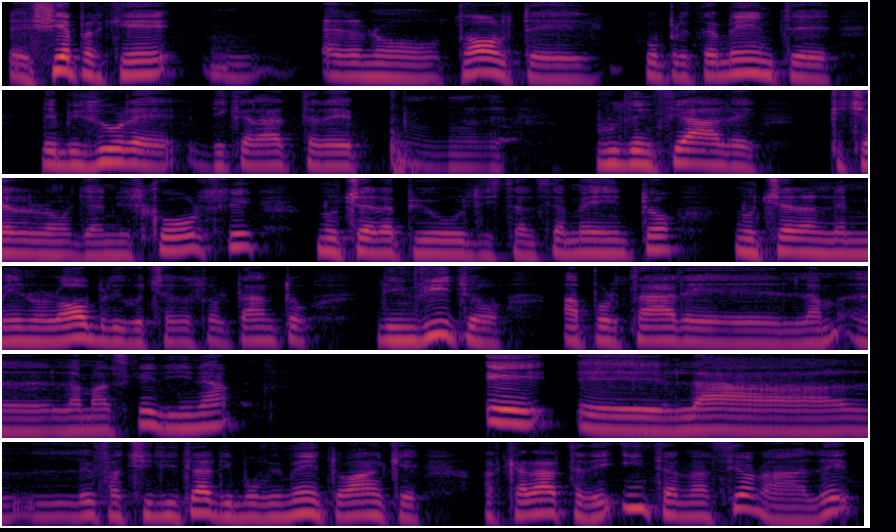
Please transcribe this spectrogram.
eh, sia perché mh, erano tolte completamente le misure di carattere mh, prudenziale che c'erano gli anni scorsi, non c'era più il distanziamento, non c'era nemmeno l'obbligo, c'era soltanto l'invito a portare la, eh, la mascherina e eh, la, le facilità di movimento anche a carattere internazionale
